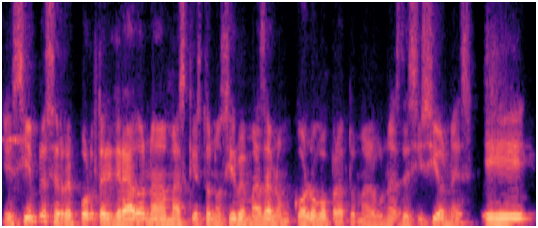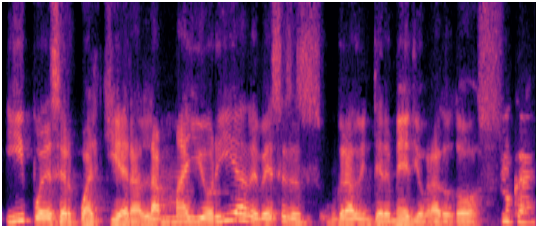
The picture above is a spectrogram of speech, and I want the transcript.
eh, siempre se reporta el grado, nada más que esto nos sirve más al oncólogo para tomar algunas decisiones eh, y puede ser cualquiera. La mayoría de veces es un grado intermedio, grado 2. Okay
